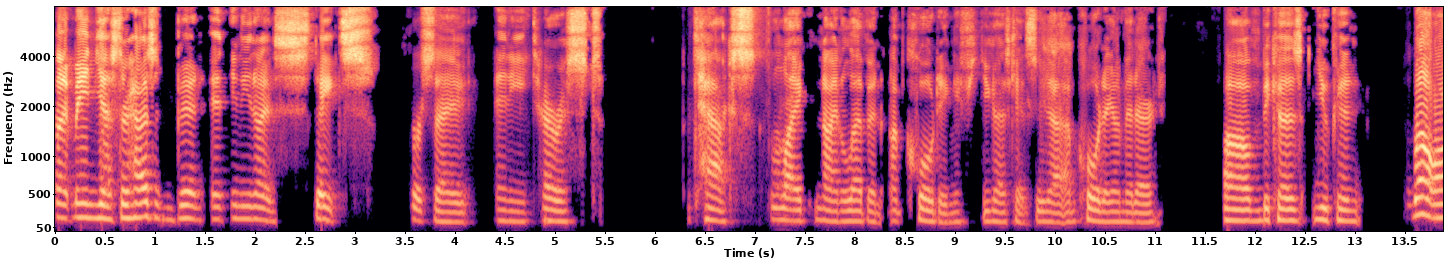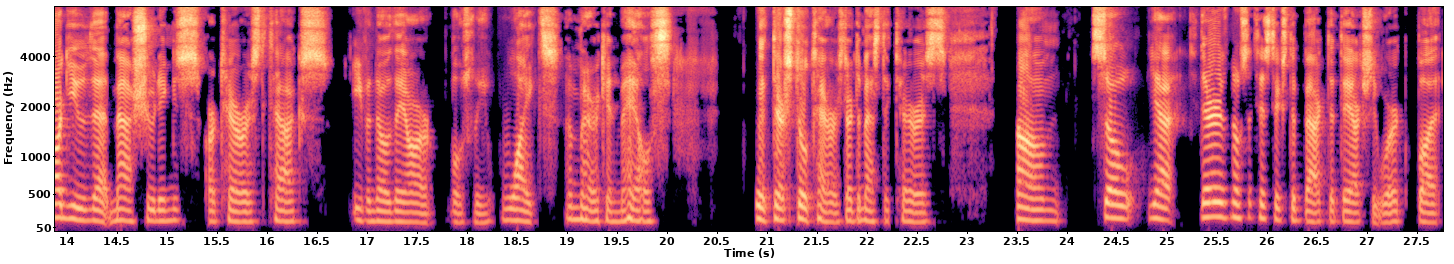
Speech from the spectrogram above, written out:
I mean, yes, there hasn't been in, in the United States per se any terrorist attacks like 9/11. I'm quoting if you guys can't see that. I'm quoting. I'm midair. Um, because you can well argue that mass shootings are terrorist attacks, even though they are mostly white American males. They're still terrorists. They're domestic terrorists. Um, so yeah, there is no statistics to back that they actually work, but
